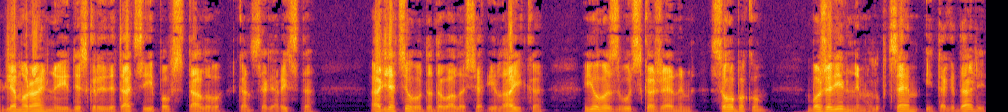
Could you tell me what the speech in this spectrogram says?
для моральної дискредитації повсталого канцеляриста, а для цього додавалася і лайка, його звуть скаженим собаком, божевільним глупцем і так далі,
